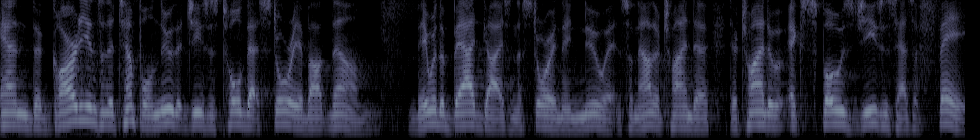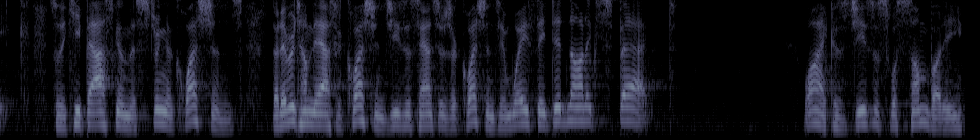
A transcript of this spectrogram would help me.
And the guardians of the temple knew that Jesus told that story about them. They were the bad guys in the story and they knew it. And so now they're trying to, they're trying to expose Jesus as a fake. So they keep asking him a string of questions. But every time they ask a question, Jesus answers their questions in ways they did not expect. Why? Because Jesus was somebody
